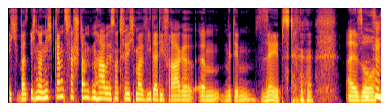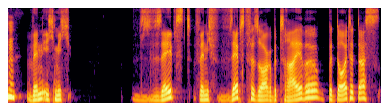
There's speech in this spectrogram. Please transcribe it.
ich, was ich noch nicht ganz verstanden habe, ist natürlich mal wieder die Frage ähm, mit dem Selbst. also, wenn ich mich selbst, wenn ich Selbstfürsorge betreibe, bedeutet das,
